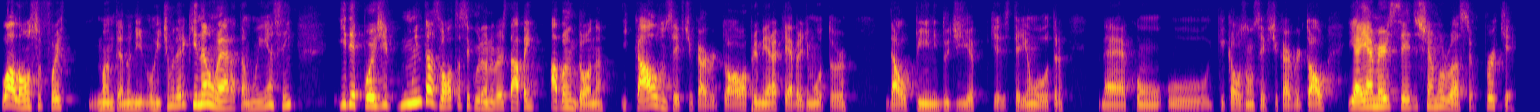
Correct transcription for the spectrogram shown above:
o Alonso foi mantendo o ritmo dele, que não era tão ruim assim, e depois de muitas voltas segurando o Verstappen, abandona e causa um safety car virtual, a primeira quebra de motor da Alpine do dia, porque eles teriam outra né, com o que causou um safety car virtual. E aí a Mercedes chama o Russell. Por quê?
